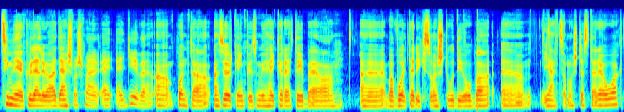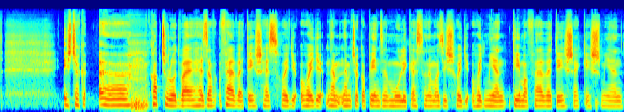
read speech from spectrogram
cím nélkül előadás most már egy, egy éve, a, pont a, az Örkény közműhely keretében a, a, a Volt Erikson stúdióba játsza most ezt a Reoakt, és csak ö, kapcsolódva ehhez a felvetéshez, hogy, hogy nem, nem csak a pénzen múlik ez, hanem az is, hogy, hogy milyen témafelvetések és milyen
